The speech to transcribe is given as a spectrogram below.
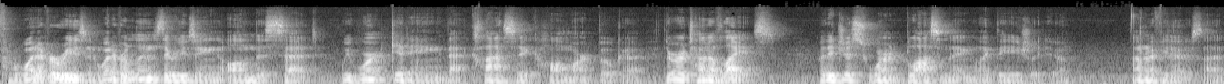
For whatever reason, whatever lens they were using on this set, we weren't getting that classic Hallmark bokeh. There were a ton of lights, but they just weren't blossoming like they usually do. I don't know if you noticed that.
